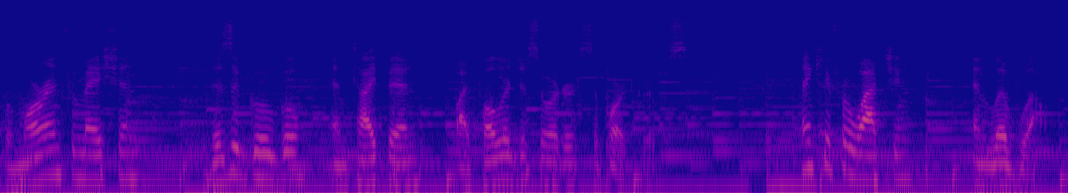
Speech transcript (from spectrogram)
For more information, visit Google and type in bipolar disorder support groups. Thank you for watching and live well.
